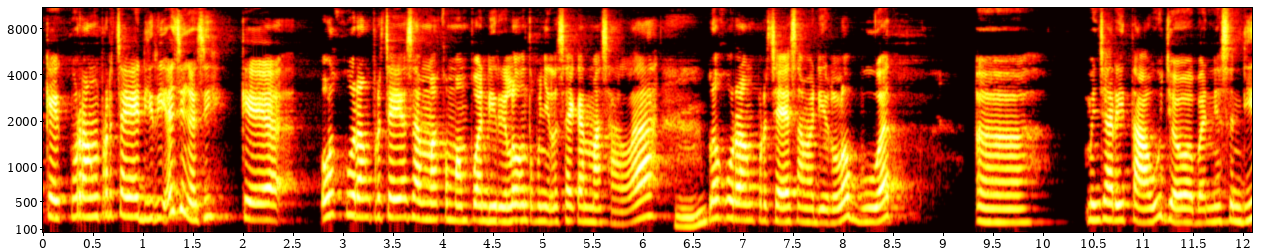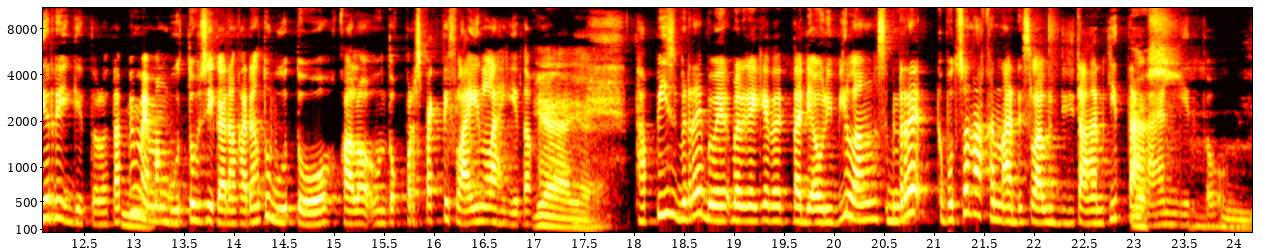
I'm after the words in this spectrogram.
kayak kurang percaya diri aja gak sih? Kayak lo kurang percaya sama kemampuan diri lo untuk menyelesaikan masalah. Hmm. Lo kurang percaya sama diri lo buat eh mencari tahu jawabannya sendiri gitu loh. Tapi memang butuh sih kadang-kadang tuh butuh kalau untuk perspektif lain lah gitu. Iya, iya. Tapi sebenarnya balik kayak kita tadi Audi bilang, sebenarnya keputusan akan ada selalu di tangan kita Yes. kan gitu. Hmm.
